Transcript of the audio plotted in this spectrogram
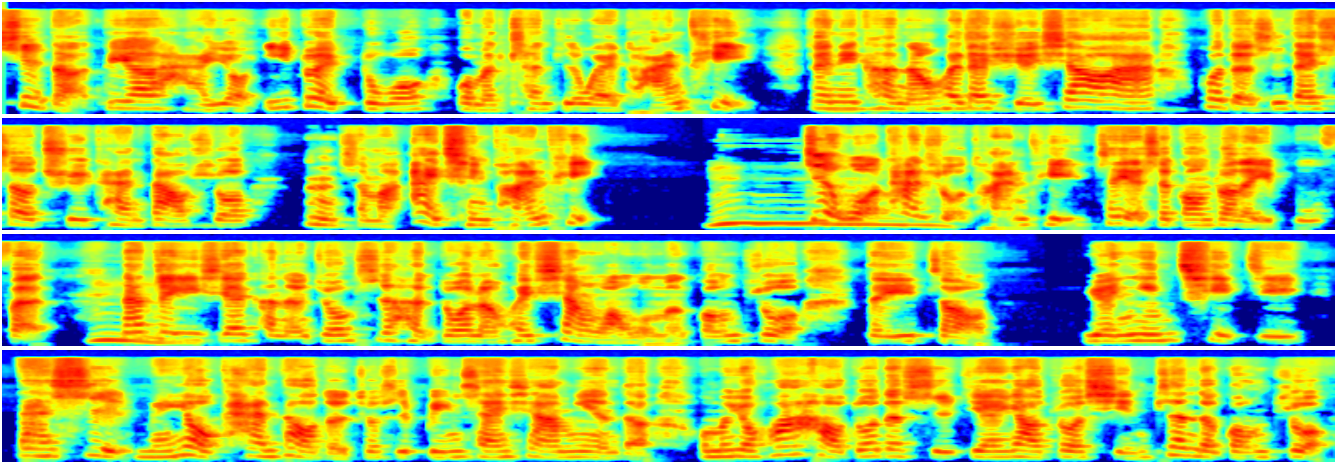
是的，第二还有一对多，我们称之为团体，所以你可能会在学校啊，或者是在社区看到说，嗯，什么爱情团体，嗯，自我探索团体，这也是工作的一部分。嗯，那这一些可能就是很多人会向往我们工作的一种原因契机，但是没有看到的就是冰山下面的，我们有花好多的时间要做行政的工作，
